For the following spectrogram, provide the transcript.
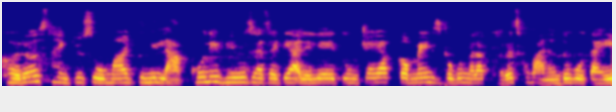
खरंच थँक्यू सो मच तुम्ही लाखोने व्ह्यूज ह्यासाठी आलेले आहे तुमच्या या कमेंट्स बघून मला खरंच खूप आनंद होत आहे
